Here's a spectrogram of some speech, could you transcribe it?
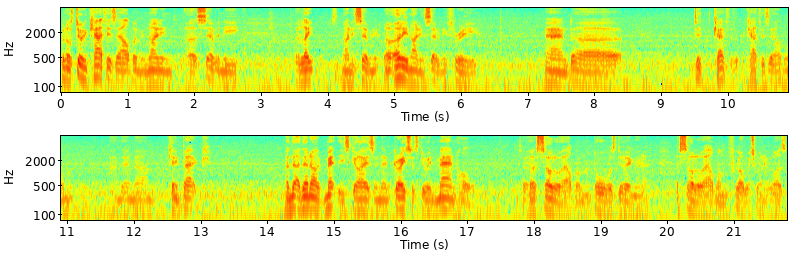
but I was doing Kathy's album in 1970, uh, late 1970, uh, early 1973, and uh, did Kathy, Kathy's album, and then um, came back, and th- then I'd met these guys, and then Grace was doing Manhole, so her solo album, and Paul was doing a, a solo album. I forgot which one it was.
